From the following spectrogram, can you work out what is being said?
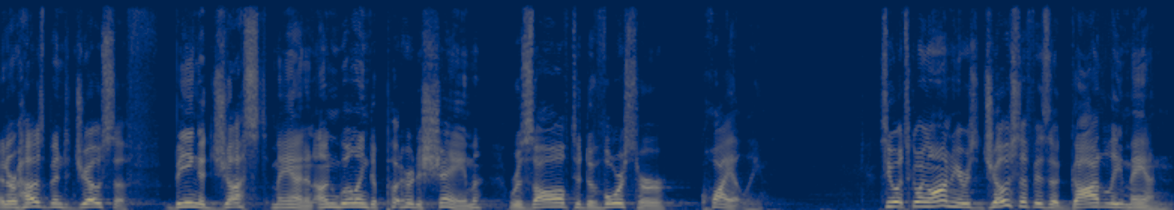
And her husband Joseph, being a just man and unwilling to put her to shame, resolved to divorce her quietly. See, what's going on here is Joseph is a godly man.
